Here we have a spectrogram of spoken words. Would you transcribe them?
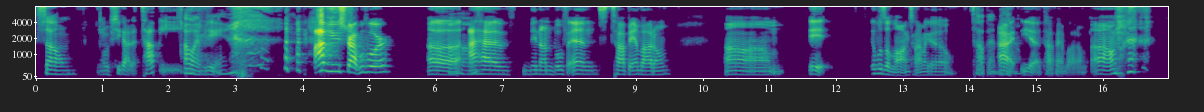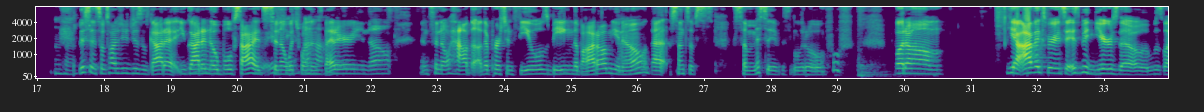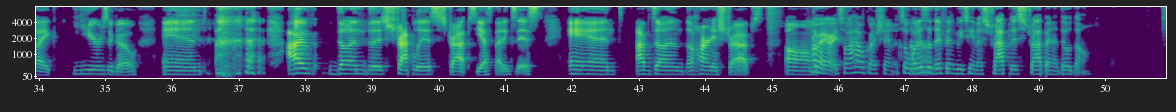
So, Oh, she got a toppy. OMG. I've used strap before. Uh, Uh-huh. I have been on both ends, top and bottom. Um, it it was a long time ago. Top and I bottom. yeah, top and bottom. Um, Mhm. listen, sometimes you just gotta you gotta know both sides to know which one is Uh-huh. better, you know, and to know how the other person feels being the Mhm. bottom. You Uh-huh. know, that sense of s- submissive is a little, whew. but um, yeah, I've experienced it. It's been years though. It was like years ago, and I've done the strapless straps. Yes, that exist, and I've done the harness straps. Um, all right, all right. So I have a question. So, what is the Uh-huh. difference between a strapless strap and a dildo?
